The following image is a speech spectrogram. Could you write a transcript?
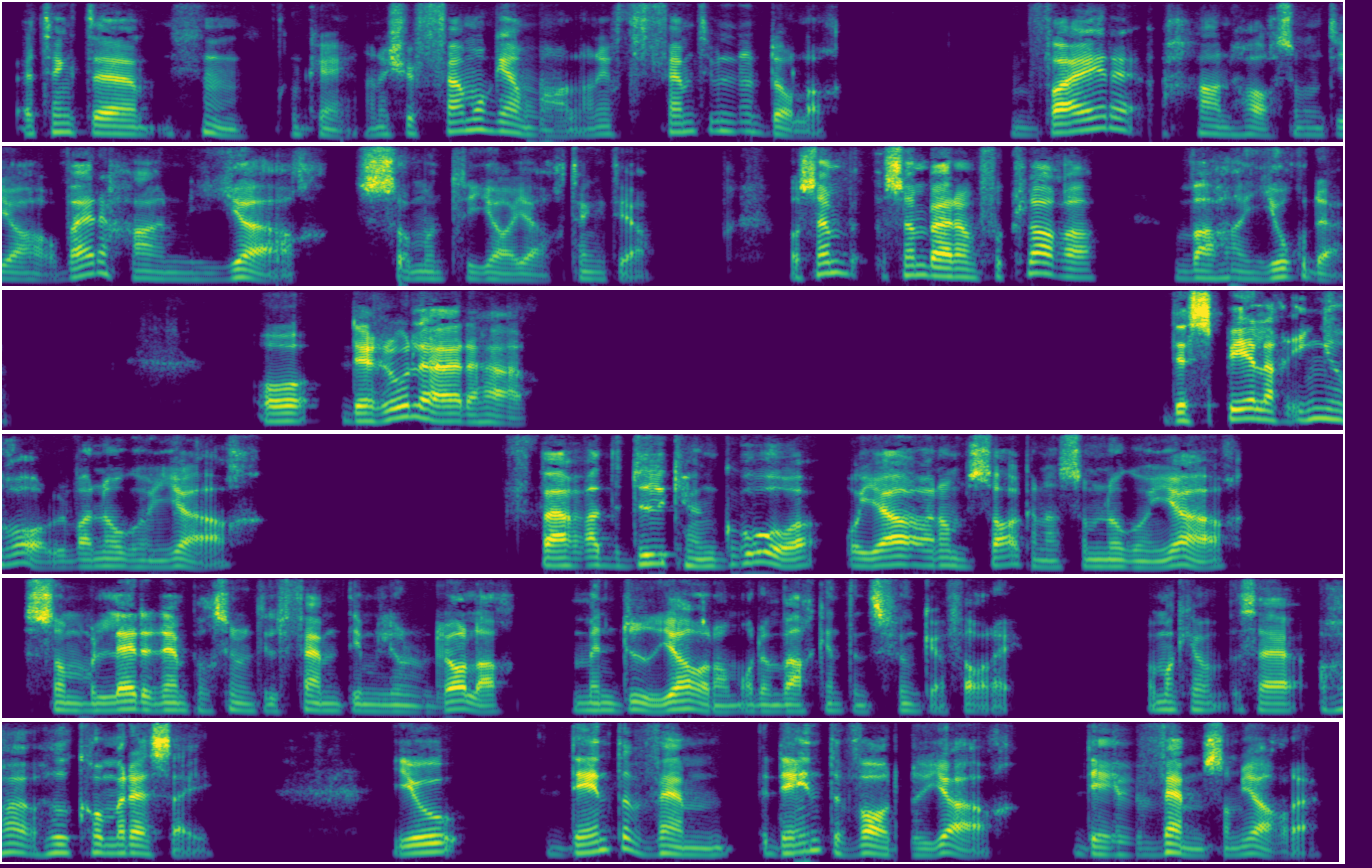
Jag tänkte, hmm, okej, okay, han är 25 år gammal, han har gjort 50 miljoner dollar. Vad är det han har som inte jag har? Vad är det han gör som inte jag gör, tänkte jag. Och sen, sen började han förklara vad han gjorde. Och det roliga är det här. Det spelar ingen roll vad någon gör. För att du kan gå och göra de sakerna som någon gör som ledde den personen till 50 miljoner dollar men du gör dem och de verkar inte ens funka för dig. Och man kan säga, hur kommer det sig? Jo, det är inte vem, det är inte vad du gör, det är vem som gör det.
